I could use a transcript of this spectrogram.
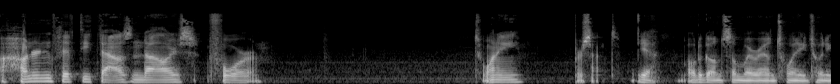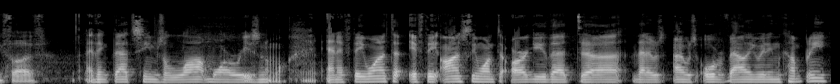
$150,000 for 20%. Yeah, I would have gone somewhere around 20, 25. I think that seems a lot more reasonable. And if they wanted to, if they honestly wanted to argue that uh, that I was I was overvaluating the company,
